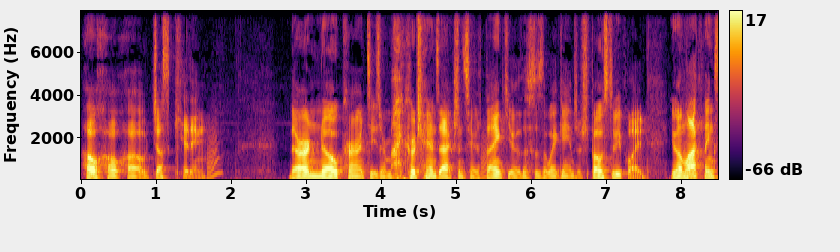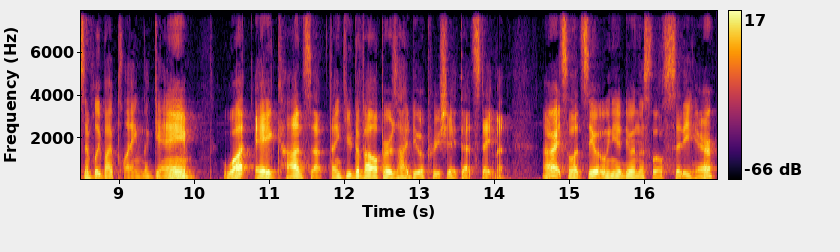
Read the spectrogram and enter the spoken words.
ho, ho, ho, just kidding. There are no currencies or microtransactions here. Thank you. This is the way games are supposed to be played. You unlock things simply by playing the game. What a concept. Thank you, developers. I do appreciate that statement. All right, so let's see what we need to do in this little city here.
